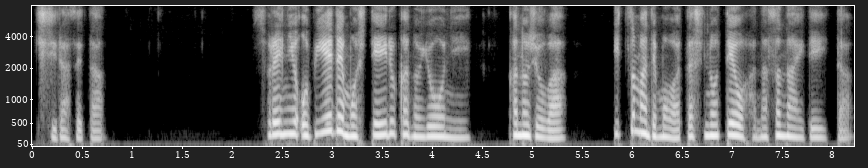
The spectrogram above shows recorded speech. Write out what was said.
きしらせた。それに怯えでもしているかのように、彼女はいつまでも私の手を離さないでいた。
